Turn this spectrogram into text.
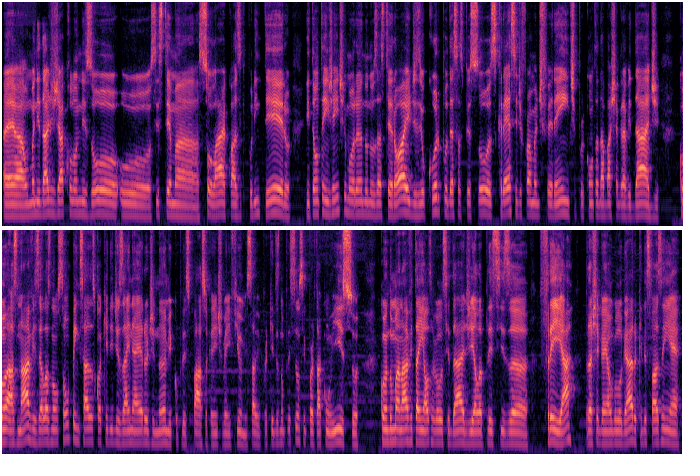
É, a humanidade já colonizou o sistema solar quase que por inteiro. Então tem gente morando nos asteroides e o corpo dessas pessoas cresce de forma diferente por conta da baixa gravidade. As naves, elas não são pensadas com aquele design aerodinâmico para o espaço que a gente vê em filmes, sabe? Porque eles não precisam se importar com isso. Quando uma nave está em alta velocidade e ela precisa frear para chegar em algum lugar, o que eles fazem é,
